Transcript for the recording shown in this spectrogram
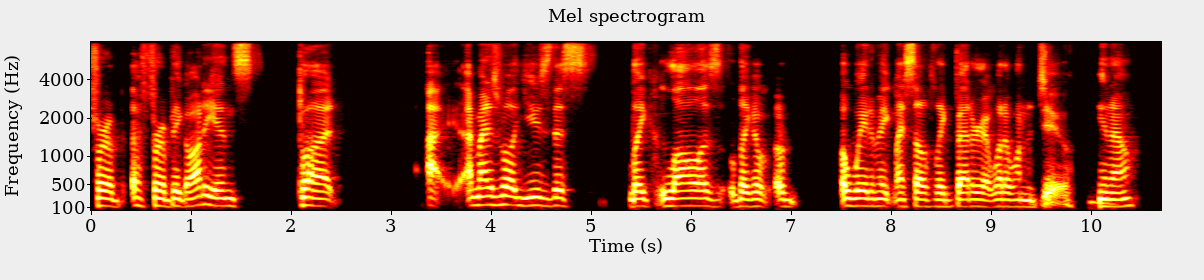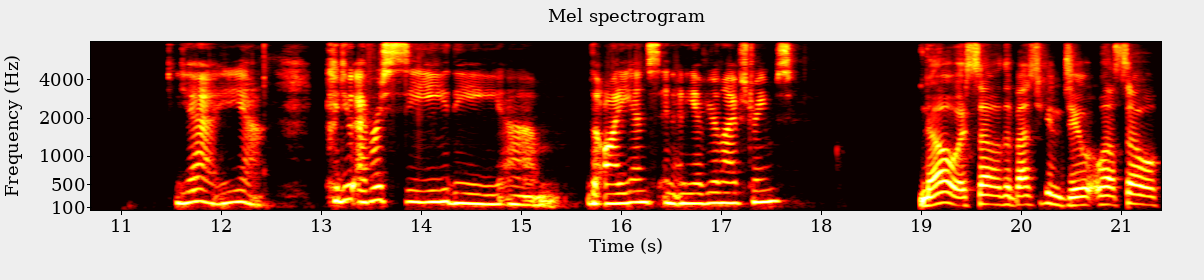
for a for a big audience but i i might as well use this like lull as like a, a, a way to make myself like better at what i want to do you know? Yeah yeah. Could you ever see the um the audience in any of your live streams no, so the best you can do. Well, so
